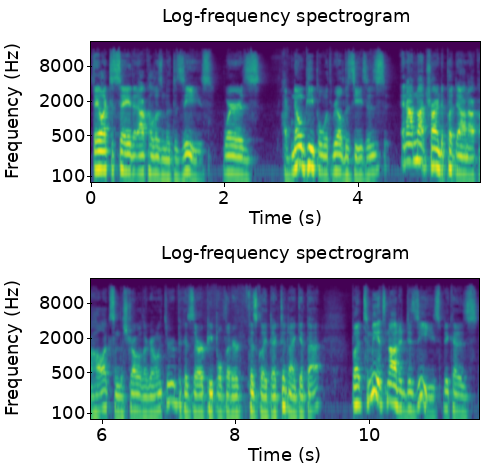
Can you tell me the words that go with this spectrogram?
they like to say that alcoholism is a disease, whereas I've known people with real diseases, and I'm not trying to put down alcoholics and the struggle they're going through because there are people that are physically addicted, and I get that. But to me, it's not a disease because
